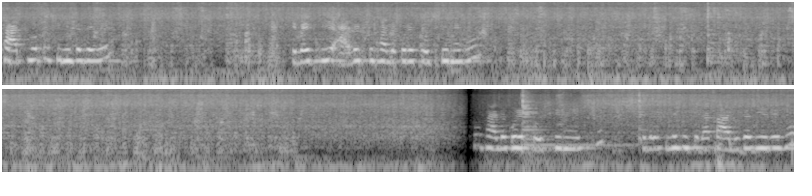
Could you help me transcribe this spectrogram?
স্বাদ মতো চিনিটা দেবে এবার দিয়ে আরও একটু ভালো করে কষিয়ে নেব। ভালো করে কষিয়ে নিয়েছি। এবার এখানে দুটো টাকা আলুটা দিয়ে দেবো।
